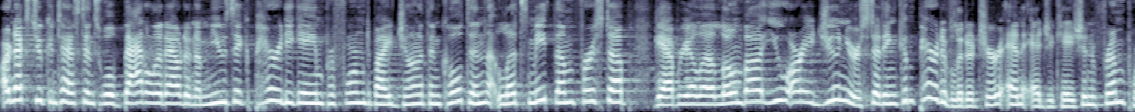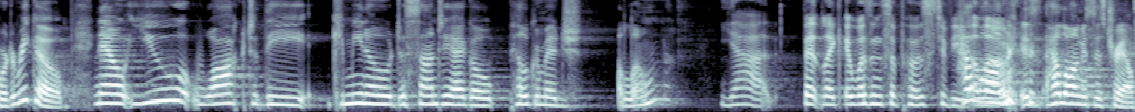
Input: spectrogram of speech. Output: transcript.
Our next two contestants will battle it out in a music parody game performed by Jonathan Coulton. Let's meet them. First up, Gabriela Lomba. You are a junior studying comparative literature and education from Puerto Rico. Now, you walked the Camino de Santiago pilgrimage alone? Yeah, but like it wasn't supposed to be How alone. long is how long is this trail?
